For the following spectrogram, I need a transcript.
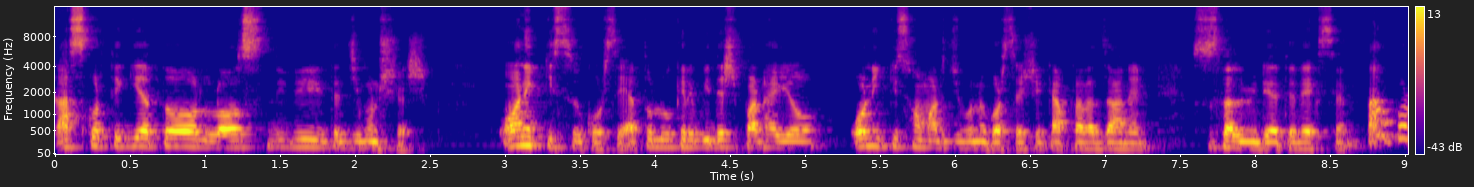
কাজ করতে গিয়ে তো লস দিতে দিতে জীবন শেষ। অনেক কিছু করছে। এত লোকের বিদেশ পাঠাইও অনেক কিছু আমার জীবনে করছে, সেটা আপনারা জানেন সোশ্যাল মিডিয়াতে দেখছেন। তারপর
